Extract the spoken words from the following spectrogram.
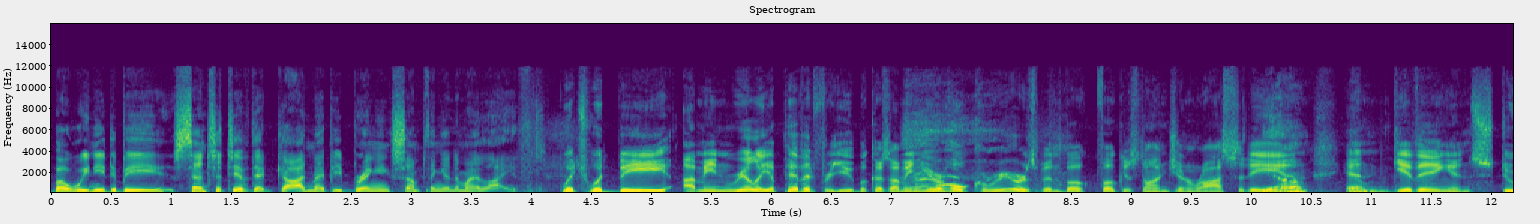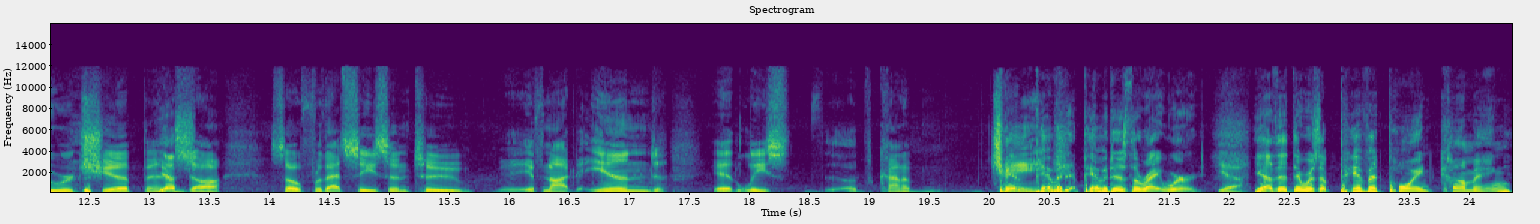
but we need to be sensitive that God might be bringing something into my life. Which would be, I mean, really a pivot for you because, I mean, your whole career has been focused on generosity yeah. and, and yeah. giving and stewardship. And yes. uh, so for that season to, if not end, at least uh, kind of change. Pivot, pivot is the right word. Yeah. Yeah, that there was a pivot point coming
